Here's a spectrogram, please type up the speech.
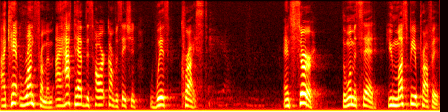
I can't run from him. I have to have this hard conversation with Christ. And, sir, the woman said, You must be a prophet.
